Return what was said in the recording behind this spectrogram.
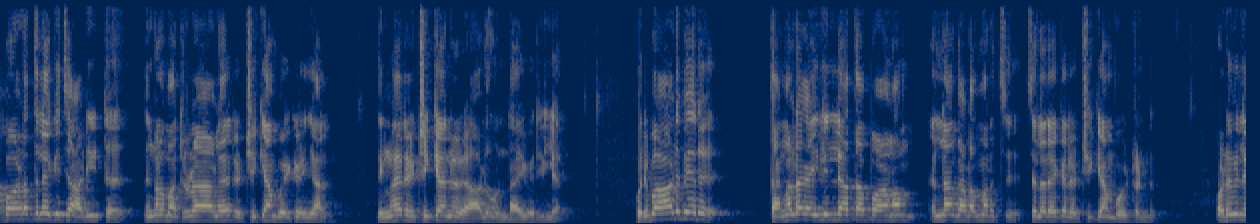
അപകടത്തിലേക്ക് ചാടിയിട്ട് നിങ്ങൾ മറ്റൊരാളെ രക്ഷിക്കാൻ പോയി കഴിഞ്ഞാൽ നിങ്ങളെ രക്ഷിക്കാൻ ഒരാളും ഉണ്ടായി വരില്ല. ഒരുപാട് പേര് തങ്ങളുടെ കയ്യിലില്ലാത്ത പണം എല്ലാം കടം മറിച്ച് ചിലരെയൊക്കെ രക്ഷിക്കാൻ പോയിട്ടുണ്ട്. ഒടുവിൽ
